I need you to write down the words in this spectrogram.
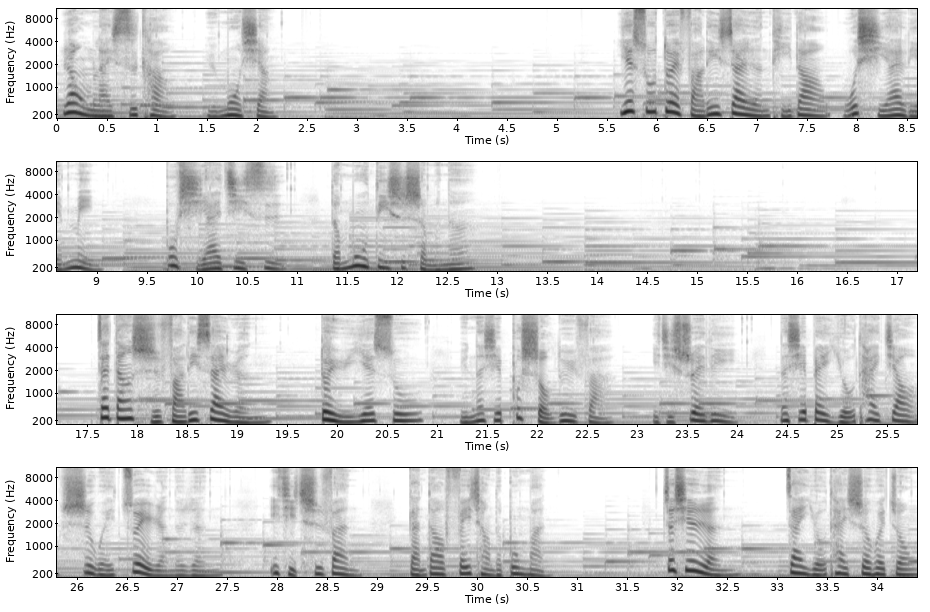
让我们来思考与默想：耶稣对法利赛人提到“我喜爱怜悯，不喜爱祭祀”的目的是什么呢？在当时，法利赛人对于耶稣与那些不守律法。以及税吏那些被犹太教视为罪人的人一起吃饭，感到非常的不满。这些人在犹太社会中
